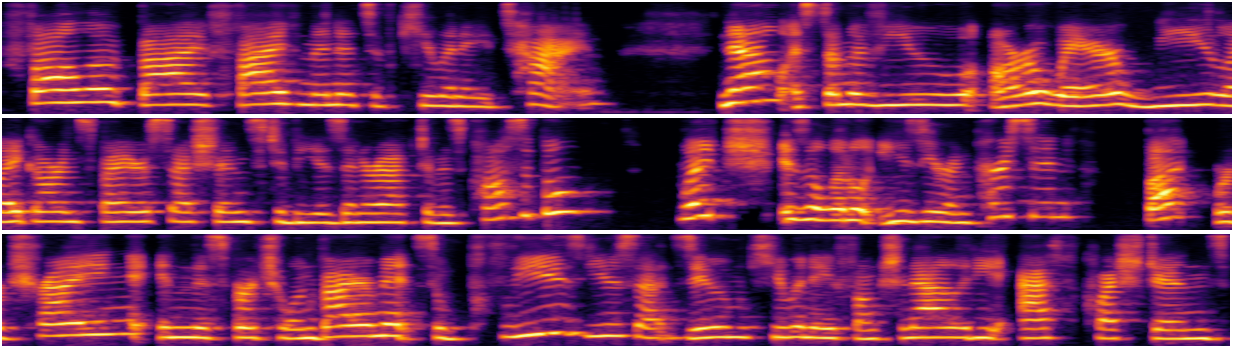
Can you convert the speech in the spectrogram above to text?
followed by five minutes of Q&A time. Now, as some of you are aware, we like our Inspire sessions to be as interactive as possible, which is a little easier in person, but we're trying in this virtual environment, so please use that Zoom Q&A functionality, ask questions,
